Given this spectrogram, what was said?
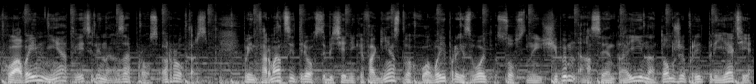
В Huawei не ответили на запрос Reuters. По информации трех собеседников агентства, Huawei производит собственные чипы, а SNTI на том же предприятии,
